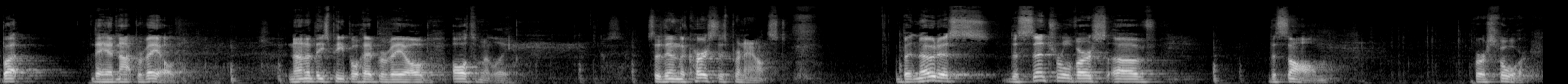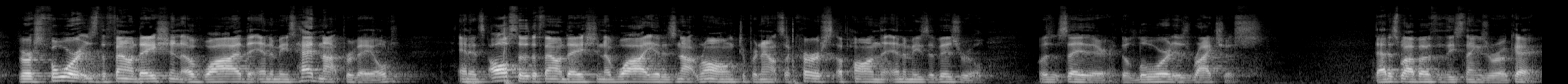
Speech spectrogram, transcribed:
But they had not prevailed. None of these people had prevailed ultimately. So then the curse is pronounced. But notice the central verse of the psalm, verse 4. Verse 4 is the foundation of why the enemies had not prevailed and it's also the foundation of why it is not wrong to pronounce a curse upon the enemies of Israel. What does it say there? The Lord is righteous. That is why both of these things are okay.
